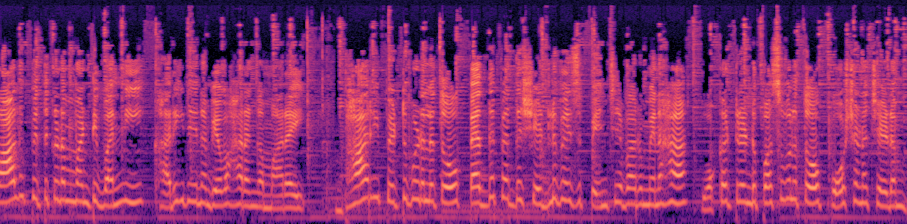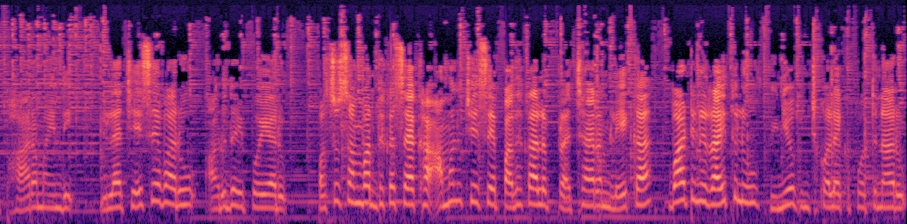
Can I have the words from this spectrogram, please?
పాలు పితకడం వంటివన్నీ ఖరీదైన వ్యవహారంగా మారాయి. భారీ పెట్టుబడులతో పెద్ద పెద్ద షెడ్లు వేసి పెంచేవారు మినహా ఒకట్రెండు పశువులతో పోషణ చేయడం భారమైంది. ఇలా చేసేవారు అరుదైపోయారు. పశుసంవర్ధక శాఖ అమలు చేసే పథకాల ప్రచారం లేక వాటిని రైతులు వినియోగించుకోలేకపోతున్నారు.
